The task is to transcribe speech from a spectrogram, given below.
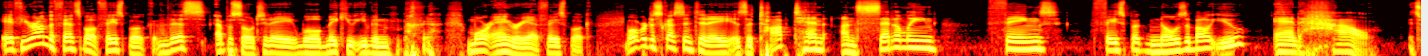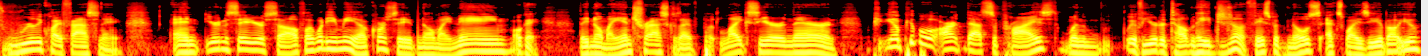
if you're on the fence about Facebook, this episode today will make you even more angry at Facebook. What we're discussing today is the top 10 unsettling things Facebook knows about you and how. It's really quite fascinating. And you're going to say to yourself, like, what do you mean? Of course, they know my name. Okay. They know my interests because I've put likes here and there. And, you know, people aren't that surprised when, if you're to tell them, hey, did you know that Facebook knows XYZ about you?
